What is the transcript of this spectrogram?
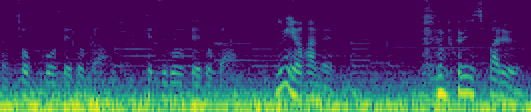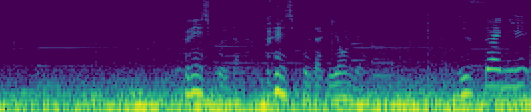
なんか直行性とか結合性とか。意味わかんないですもん。プリンシパル。プリンシプルだな。プリンシプルだけ読んでも。実際に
